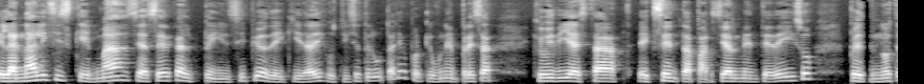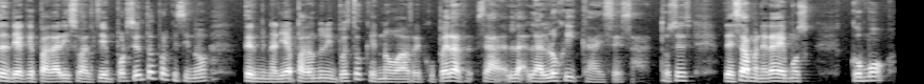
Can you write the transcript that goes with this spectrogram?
el análisis que más se acerca al principio de equidad y justicia tributaria, porque una empresa que hoy día está exenta parcialmente de ISO, pues no tendría que pagar ISO al 100% porque si no terminaría pagando un impuesto que no va a recuperar. O sea, la, lógica es esa. Entonces, de esa manera hemos como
